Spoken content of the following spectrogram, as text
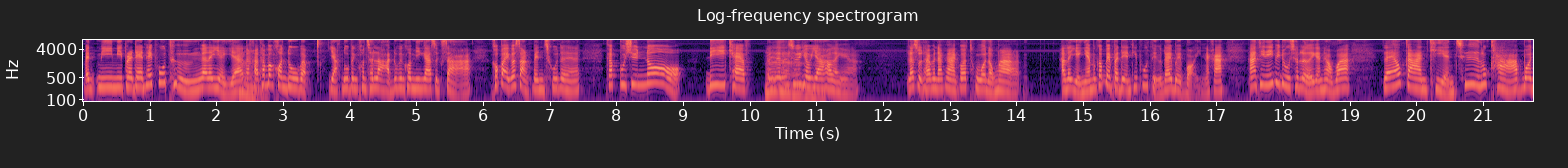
เป็นมีมีประเด็นให้พูดถึงอะไรอย่างเงี้ยนะคะ ถ้าบางคนดูแบบอยากดูเป็นคนฉลาดดูเป็นคนมีการศึกษา เข้าไปก็สั่งเป็นชุดเลยนะคาปูชิโน่ดีแคฟอะไร ชื่อยาวๆอะไรอย่างเงี้ยและสุดท้ายพนักงานก็ทวนออกมา อะไรอย่างเงี้ยมันก็เป็นประเด็นที่พูดถึงได้บ่อย ๆ นะคะอะทีนี้ไปดูเฉลยกันค่ะว่า แล้วการเขียนชื่อลูกค้าบน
